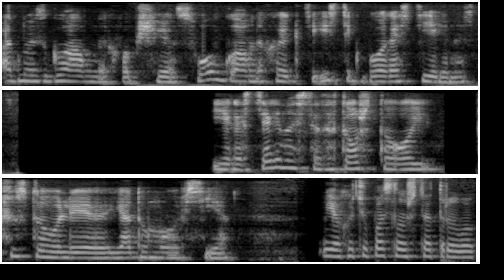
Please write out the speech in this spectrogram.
одно из главных вообще слов, главных характеристик была растерянность. И растерянность — это то, что чувствовали, я думаю, все. Я хочу послушать отрывок.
